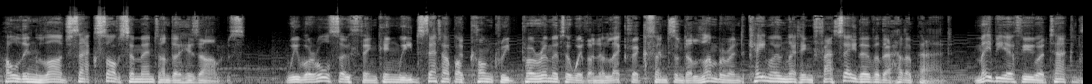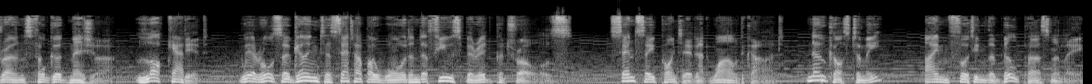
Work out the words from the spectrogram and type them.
holding large sacks of cement under his arms. We were also thinking we'd set up a concrete perimeter with an electric fence and a lumber and camo netting facade over the helipad. Maybe a few attack drones for good measure. Locke added. We're also going to set up a ward and a few spirit patrols. Sensei pointed at Wildcard. No cost to me? I'm footing the bill personally.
